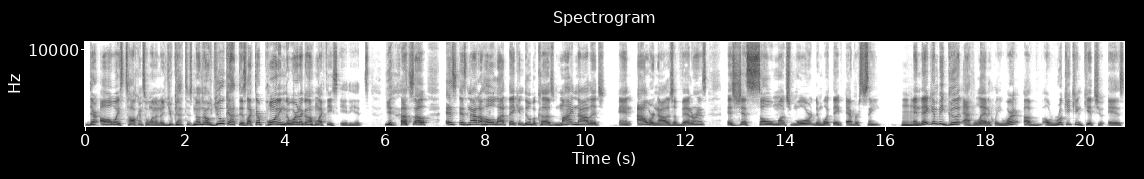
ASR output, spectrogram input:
They're always talking to one another. You got this. No, no, you got this. Like they're pointing to where they're going, like these idiots. You know, so it's it's not a whole lot they can do because my knowledge and our knowledge of veterans is just so much more than what they've ever seen. Mm-hmm. And they can be good athletically. Where a, a rookie can get you is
